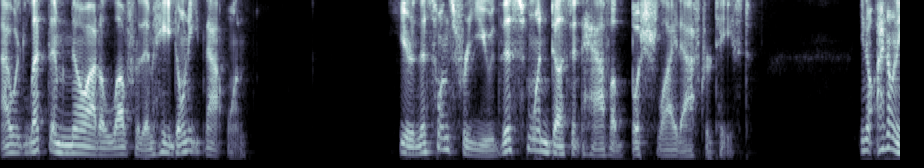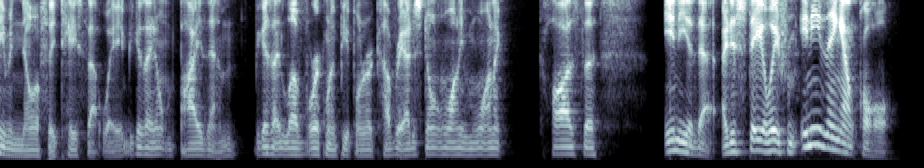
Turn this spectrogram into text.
I would let them know out of love for them, hey, don't eat that one. Here, this one's for you. This one doesn't have a Busch Light aftertaste. You know, I don't even know if they taste that way because I don't buy them because I love working with people in recovery. I just don't want even want to cause the any of that. I just stay away from anything alcohol.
